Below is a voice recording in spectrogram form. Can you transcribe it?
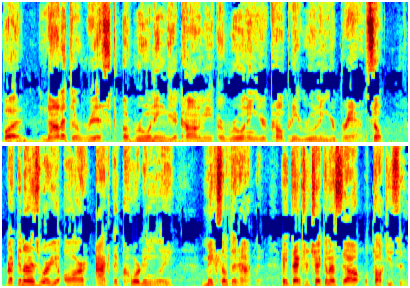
but not at the risk of ruining the economy or ruining your company, ruining your brand. So recognize where you are, act accordingly, make something happen. Hey, thanks for checking us out. We'll talk to you soon.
